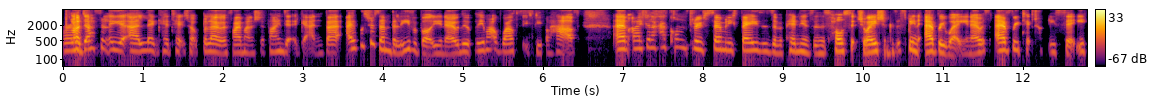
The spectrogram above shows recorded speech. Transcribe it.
Right. I'll definitely uh, link her TikTok below if I manage to find it again. But it was just unbelievable, you know, the, the amount of wealth these people have. Um, I feel like I've gone through so many phases of opinions in this whole situation because it's been everywhere, you know, it's every TikTok you see.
